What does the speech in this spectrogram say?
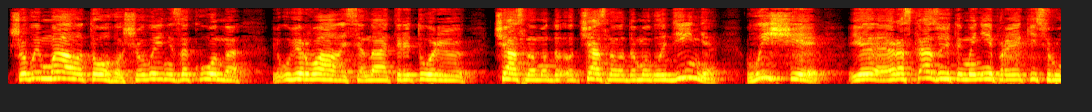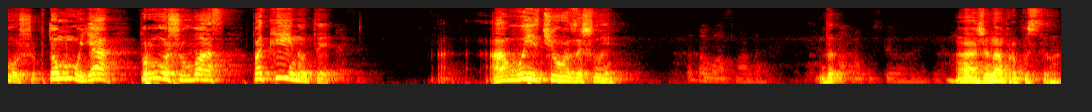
що ви мало того, що ви незаконно увірвалися на територію частного, частного домовладіння, ви ще е, розказуєте мені про якийсь розшук. Тому я прошу вас покинути. А ви чого зайшли? До вас пропустила. А, жена пропустила.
